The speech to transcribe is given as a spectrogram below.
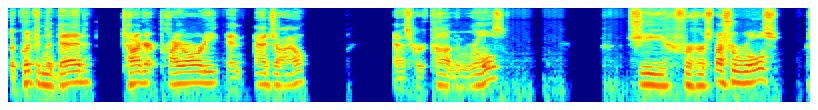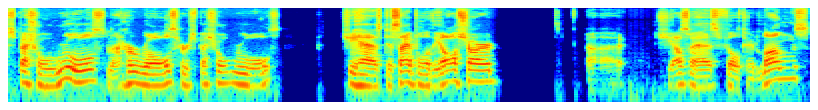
the quick and the dead, target priority, and agile as her common rules. She, for her special rules, special rules, not her roles, her special rules, she has Disciple of the All Shard. Uh, she also has Filtered Lungs.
